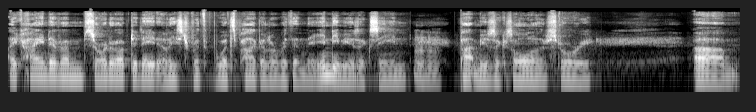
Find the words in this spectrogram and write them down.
I kind of am sort of up to date, at least with what's popular within the indie music scene. Pop music is a whole other story. Um,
